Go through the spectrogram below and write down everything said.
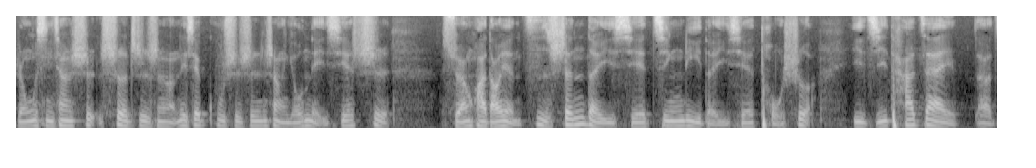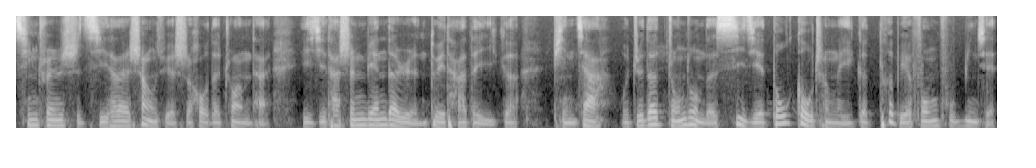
人物形象设设置身上，那些故事身上有哪些是许鞍华导演自身的一些经历的一些投射，以及他在呃青春时期他在上学时候的状态，以及他身边的人对他的一个评价，我觉得种种的细节都构成了一个特别丰富并且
